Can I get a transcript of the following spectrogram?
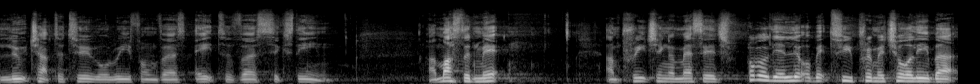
Luke, chapter 2, we'll read from verse 8 to verse 16. I must admit, I'm preaching a message probably a little bit too prematurely, but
